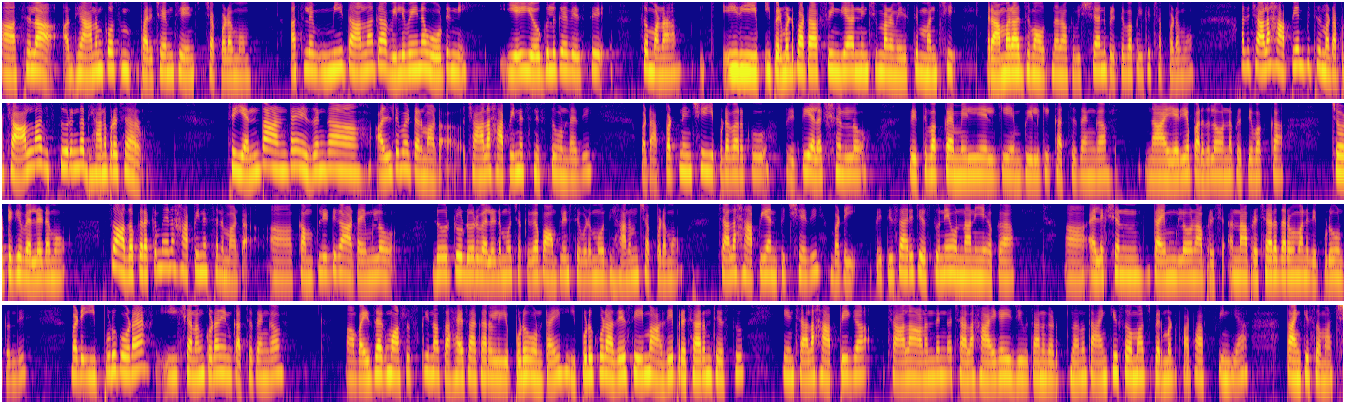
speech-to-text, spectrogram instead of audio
అసలు ధ్యానం కోసం పరిచయం చేయించి చెప్పడము అసలు మీ తాలాగా విలువైన ఓటుని ఏ యోగులుగా వేస్తే సో మన ఇది ఈ పిరమిడ్ పార్ట్ ఆఫ్ ఇండియా నుంచి మనం వేస్తే మంచి రామరాజ్యం అవుతుందని ఒక విషయాన్ని ప్రతి ఒక్కరికి చెప్పడము. అది చాలా హ్యాపీ అనిపించింది అనమాట అప్పుడు చాలా విస్తూరంగా ధ్యాన ప్రచారం. సో ఎంత అంటే నిజంగా అల్టిమేట్ అనమాట చాలా హ్యాపీనెస్ని ఇస్తూ ఉండేది. బట్ అప్పటి నుంచి ఇప్పటి వరకు ప్రతి ఎలక్షన్లో ప్రతి ఒక్క ఎమ్మెల్యేలకి ఎంపీలకి ఖచ్చితంగా నా ఏరియా పరిధిలో ఉన్న ప్రతి ఒక్క చోటుకి వెళ్ళడము. సో అదొక రకమైన హ్యాపీనెస్ అనమాట కంప్లీట్గా ఆ టైంలో డోర్ టు డోర్ వెళ్ళడము చక్కగా పాంప్లెంట్స్ ఇవ్వడము ధ్యానం చెప్పడము చాలా హ్యాపీ అనిపించేది. బట్ ప్రతిసారి చేస్తూనే ఉన్నాను ఈ యొక్క ఎలక్షన్ టైంలో నా ప్రచ నా ప్రచార ధర్మం అనేది ఎప్పుడూ ఉంటుంది. బట్ ఇప్పుడు కూడా ఈ క్షణం కూడా నేను ఖచ్చితంగా వైజాగ్ మాస్టర్స్కి నా సహాయ సహకారాలు ఎప్పుడూ ఉంటాయి. ఇప్పుడు కూడా అదే సేమ్ అదే ప్రచారం చేస్తూ నేను చాలా హ్యాపీగా చాలా ఆనందంగా చాలా హాయిగా ఈ జీవితాన్ని గడుపుతున్నాను. Thank you so much pyramid part of India thank you so much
